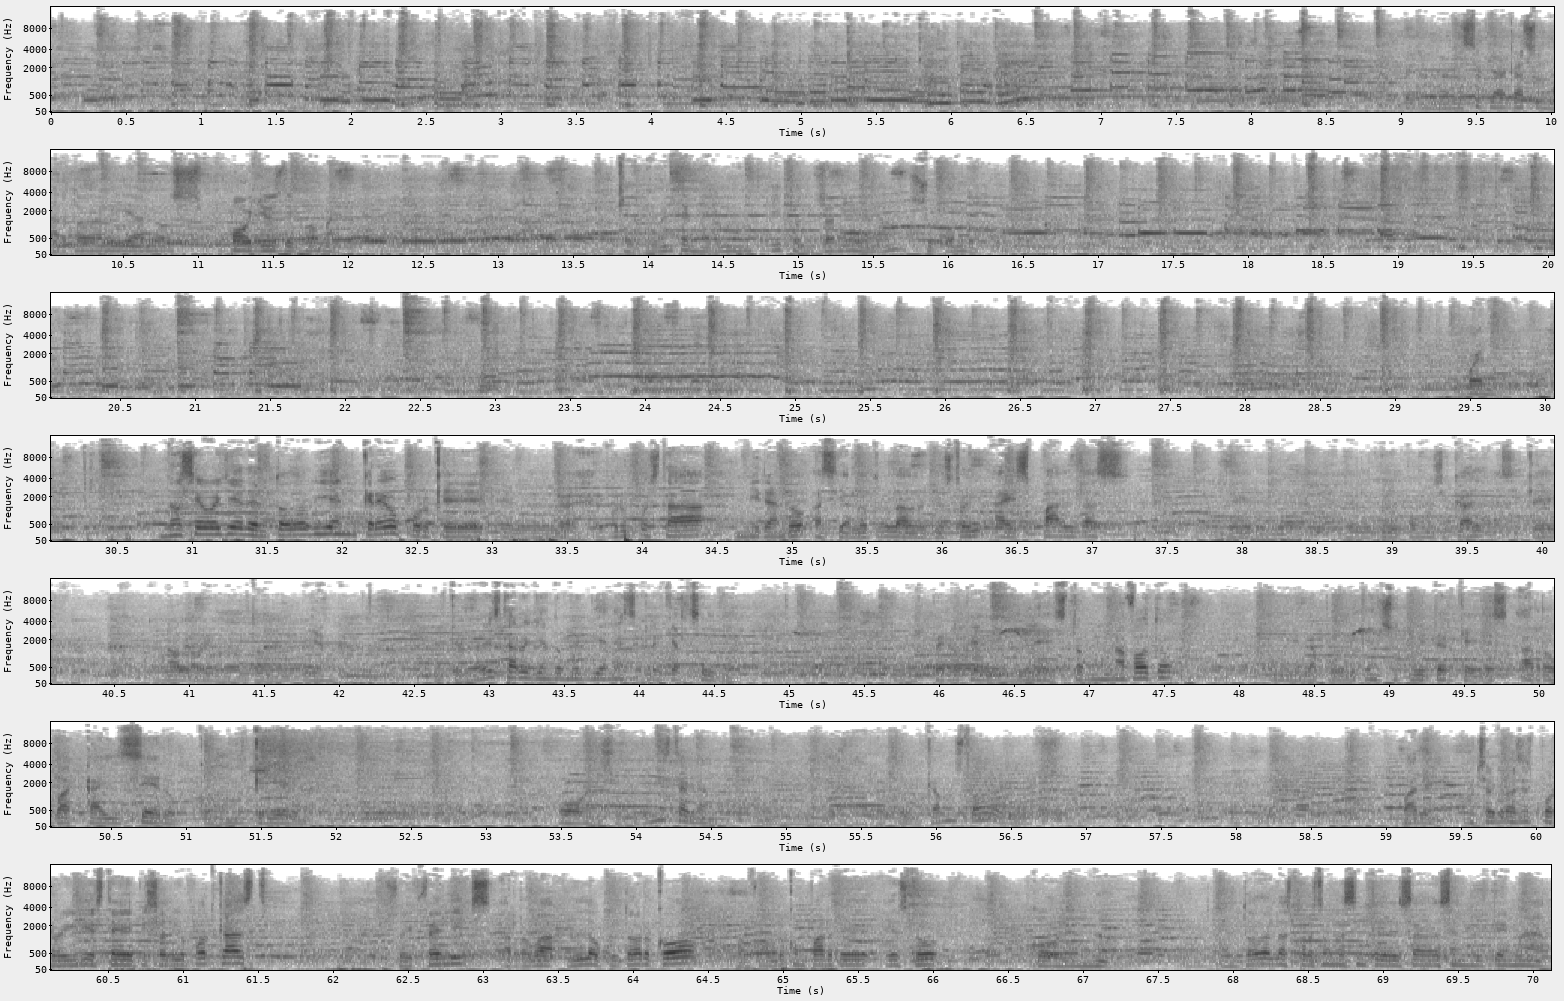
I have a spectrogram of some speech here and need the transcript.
Pero no he que haga sonar todavía los pollos de goma. Que deben tener un poquito un sonido, ¿no? Supongo. Se oye del todo bien, creo, porque el, grupo está mirando hacia el otro lado. Yo estoy a espaldas del, grupo musical, así que no lo oigo del todo bien. El que debe estar oyendo muy bien es Ricker Silva. Espero que les tome una foto y la publique en su Twitter, que es arroba caicero con un Y. O en su Instagram. La republicamos todos. Vale, muchas gracias por oír este episodio podcast. Soy Félix, arroba locutorco. Por favor, comparte esto con, con todas las personas interesadas en el tema.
